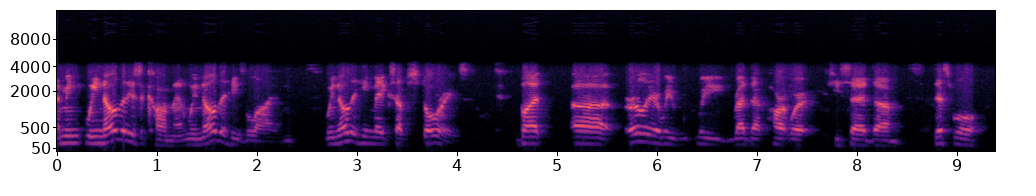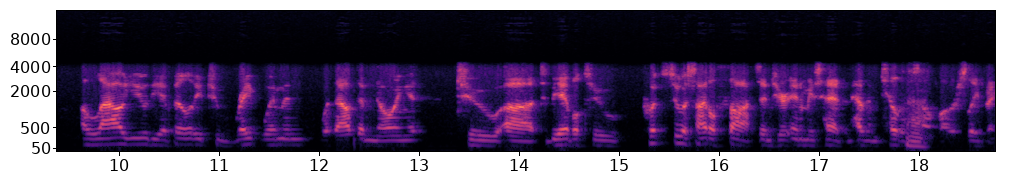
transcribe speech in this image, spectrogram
I mean, we know that he's a con man. We know that he's lying. We know that he makes up stories. But uh, earlier we we read that part where he said um, this will allow you the ability to rape women without them knowing it, to uh, to be able to put suicidal thoughts into your enemy's head and have them kill themselves while sleeping,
